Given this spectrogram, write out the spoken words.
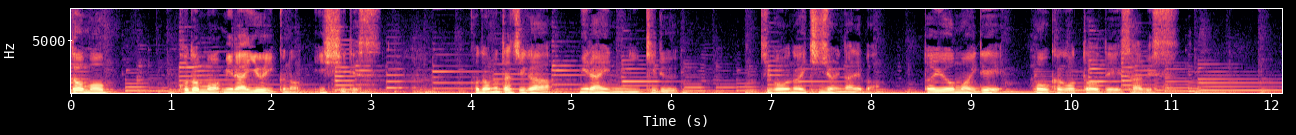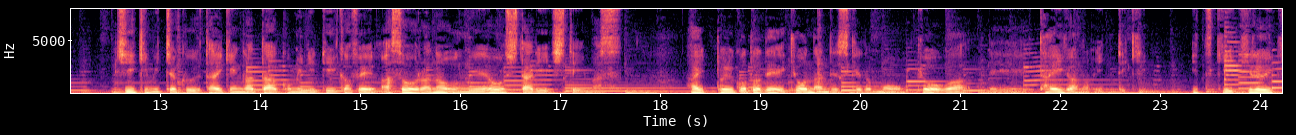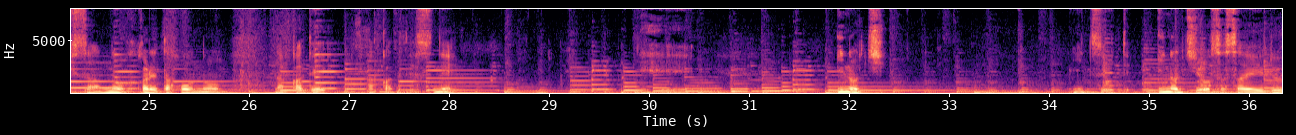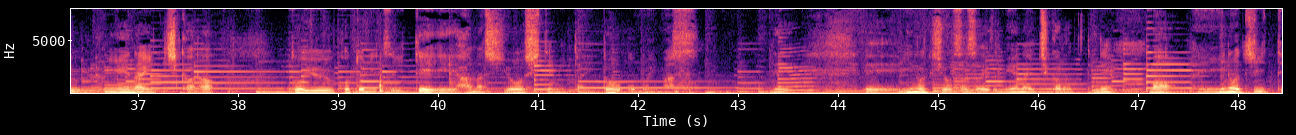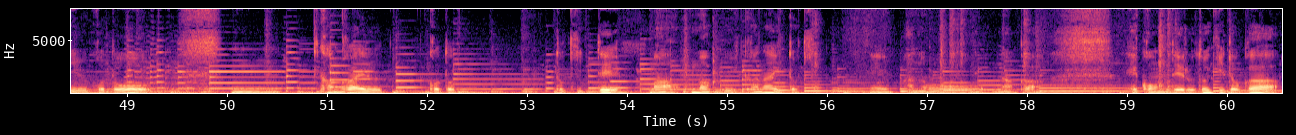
どうも子ども未来有育の石井です。子どもたちが未来に生きる希望の一助になればという思いで放課後等デイサービス。地域密着体験型コミュニティカフェアソーラの運営をしたりしています。はいということで今日なんですけども今日は、えー、大河の一滴。五木ひろゆきさんの書かれた本の中で中でですね、命について命を支える見えない力ということについて、え、話をしてみたいと思います。でえー、命を支える見えない力ってねまあ、え、命っていうことを、うん、考えること時ってまあうまくいかない時、ね、あのー、なんかへこんでる時とか、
